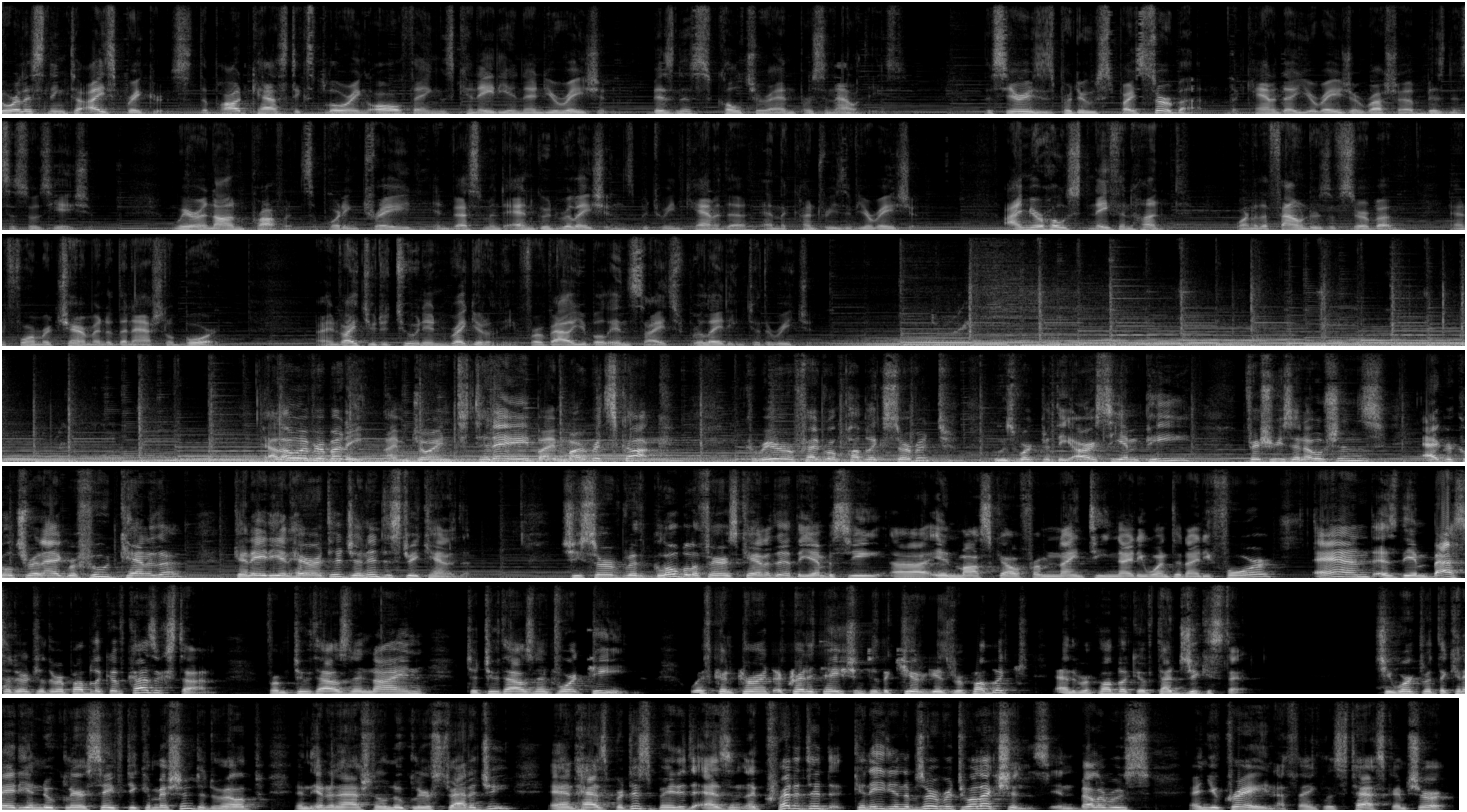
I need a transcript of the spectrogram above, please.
You're listening to Icebreakers, the podcast exploring all things Canadian and Eurasian business, culture, and personalities. The series is produced by CERBA, the Canada Eurasia Russia Business Association. We're a nonprofit supporting trade, investment, and good relations between Canada and the countries of Eurasia. I'm your host, Nathan Hunt, one of the founders of CERBA and former chairman of the National Board. I invite you to tune in regularly for valuable insights relating to the region. Hello, everybody. I'm joined today by Margaret Skok, career federal public servant who's worked with the RCMP, Fisheries and Oceans, Agriculture and Agri Food Canada, Canadian Heritage, and Industry Canada. She served with Global Affairs Canada at the embassy uh, in Moscow from 1991 to 94, and as the ambassador to the Republic of Kazakhstan from 2009 to 2014, with concurrent accreditation to the Kyrgyz Republic and the Republic of Tajikistan. She worked with the Canadian Nuclear Safety Commission to develop an international nuclear strategy and has participated as an accredited Canadian observer to elections in Belarus and Ukraine, a thankless task, I'm sure.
